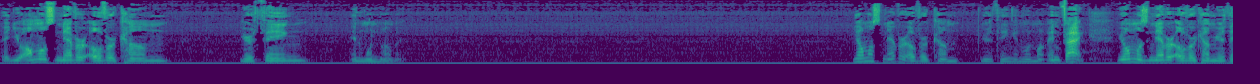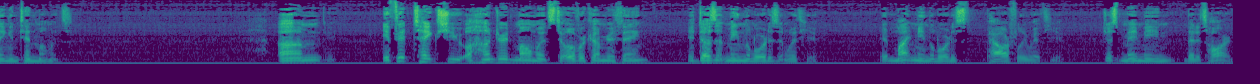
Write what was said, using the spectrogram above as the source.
that you almost never overcome your thing in one moment? You almost never overcome your thing in one moment. In fact, you almost never overcome your thing in 10 moments. Um, if it takes you 100 moments to overcome your thing, it doesn't mean the Lord isn't with you. It might mean the Lord is powerfully with you. It just may mean that it's hard.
